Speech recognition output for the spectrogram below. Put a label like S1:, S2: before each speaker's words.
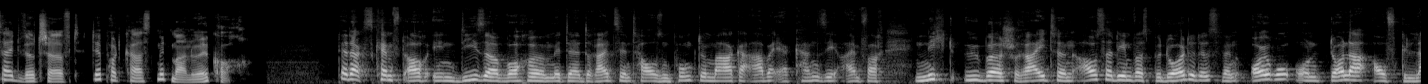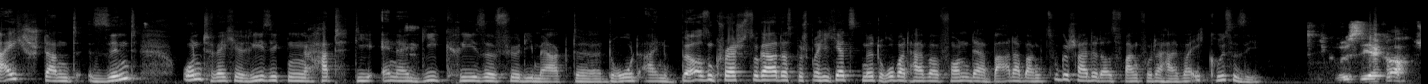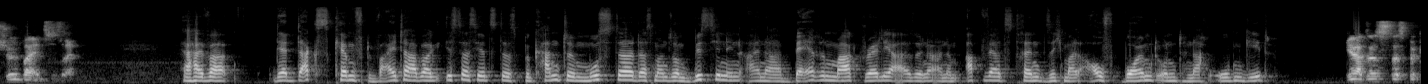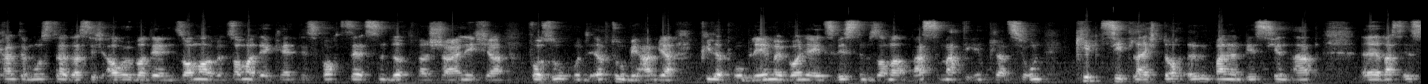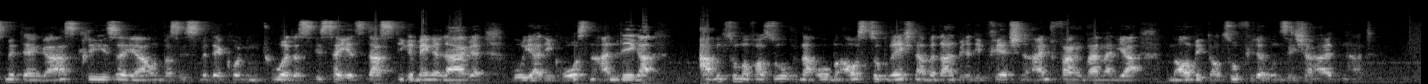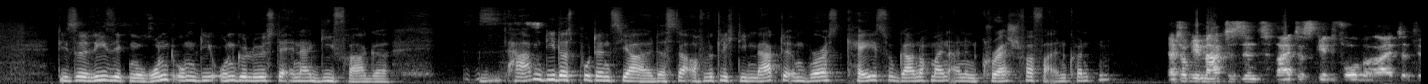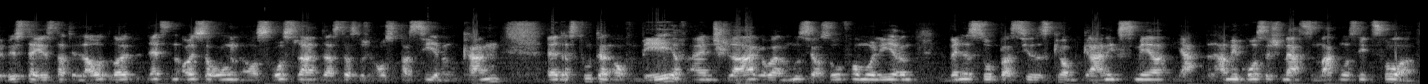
S1: Inside Wirtschaft, der Podcast mit Manuel Koch.
S2: Der DAX kämpft auch in dieser Woche mit der 13.000 Punkte Marke, aber er kann sie einfach nicht überschreiten. Außerdem, was bedeutet es, wenn Euro und Dollar auf Gleichstand sind? Und welche Risiken hat die Energiekrise für die Märkte? Droht ein Börsencrash sogar? Das bespreche ich jetzt mit Robert Halver von der Baderbank, zugeschaltet aus Frankfurter Halver. Ich grüße Sie.
S3: Ich grüße Sie, Herr Koch. Schön bei Ihnen zu sein.
S2: Herr Halver, der DAX kämpft weiter, aber ist das jetzt das bekannte Muster, dass man so ein bisschen in einer Bärenmarkt-Rallye, also in einem Abwärtstrend, sich mal aufbäumt und nach oben geht?
S3: Ja, das ist das bekannte Muster, das sich auch über den Sommer, über den Sommer der Kenntnis fortsetzen wird. Wahrscheinlich ja Versuch und Irrtum. Wir haben ja viele Probleme. Wir wollen ja jetzt wissen im Sommer, was macht die Inflation? Kippt sie vielleicht doch irgendwann ein bisschen ab? Äh, was ist mit der Gaskrise? Ja, und was ist mit der Konjunktur? Das ist ja jetzt das, die Gemengelage, wo ja die großen Anleger ab und zu mal versuchen, nach oben auszubrechen, aber dann wieder die Pferdchen einfangen, weil man ja im Augenblick auch zu viele Unsicherheiten hat
S2: diese Risiken rund um die ungelöste Energiefrage, haben die das Potenzial, dass da auch wirklich die Märkte im Worst Case sogar noch mal in einen Crash verfallen könnten?
S3: Ich glaube, die Märkte sind weitestgehend vorbereitet. Wir wissen ja jetzt nach den letzten Äußerungen aus Russland, dass das durchaus passieren kann. Äh, das tut dann auch weh auf einen Schlag, aber man muss ja auch so formulieren, wenn es so passiert, es kommt gar nichts mehr, ja, dann haben wir große Schmerzen, machen wir uns nichts vor,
